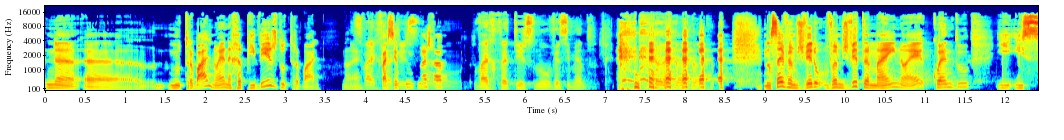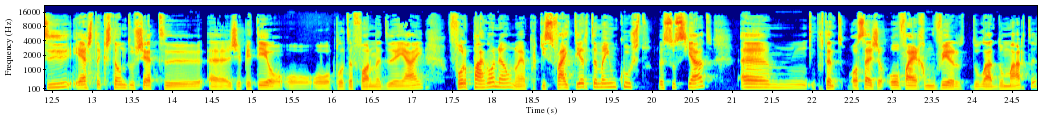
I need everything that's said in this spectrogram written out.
na, uh, no trabalho, não é? Na rapidez do trabalho não é? vai, vai, ser muito mais rápido. No... Vai refletir-se no vencimento? não sei, vamos ver, vamos ver também, não é? Quando e, e se esta questão do chat uh, GPT ou, ou, ou, a plataforma de AI for paga ou não, não é? Porque isso vai ter também um custo associado. Um, portanto, ou seja, ou vai remover do lado do mártir,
